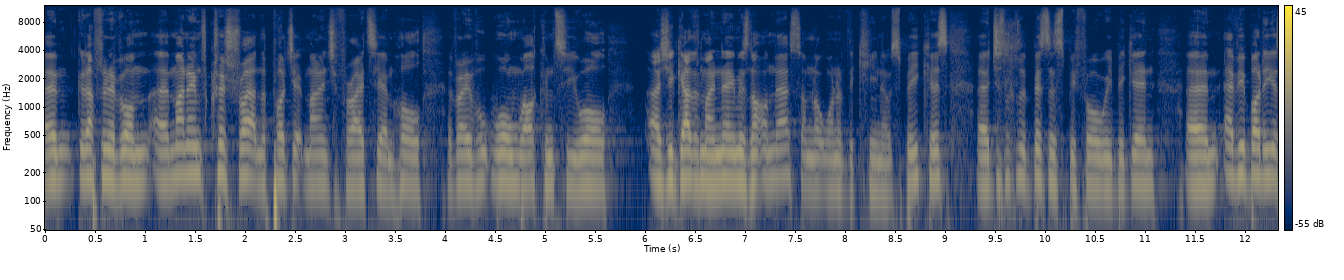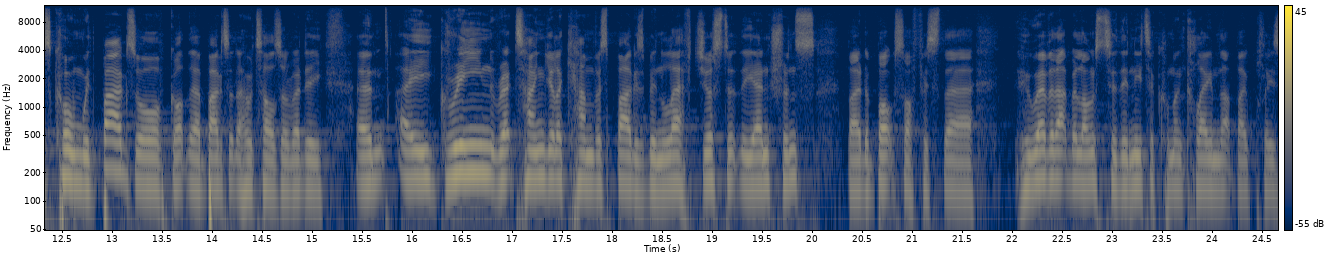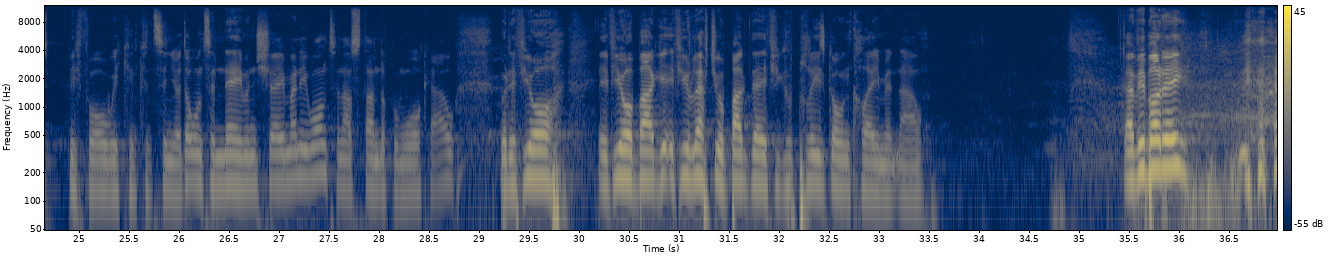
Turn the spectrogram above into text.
Um, good afternoon, everyone. Uh, my name's Chris Wright. I'm the project manager for ITM Hull. A very warm welcome to you all. As you gathered, my name is not on there, so I'm not one of the keynote speakers. Uh, just a little business before we begin. Um, everybody has come with bags or got their bags at the hotels already. Um, a green rectangular canvas bag has been left just at the entrance by the box office there. Whoever that belongs to, they need to come and claim that bag, please, before we can continue. I don't want to name and shame anyone, to now stand up and walk out. But if, your if, your bag, if you left your bag there, if you could please go and claim it now. Everybody?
